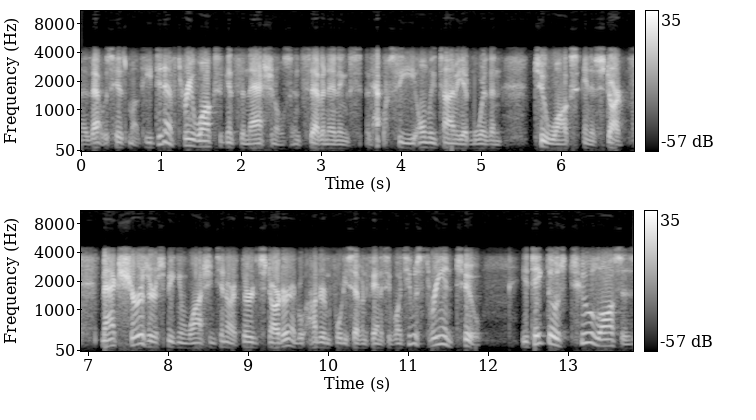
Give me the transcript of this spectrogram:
uh, that was his month. He did have three walks against the Nationals in seven innings. That was the only time he had more than two walks in a start. Max Scherzer, speaking of Washington, our third starter at 147 fantasy points. He was three and two. You take those two losses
